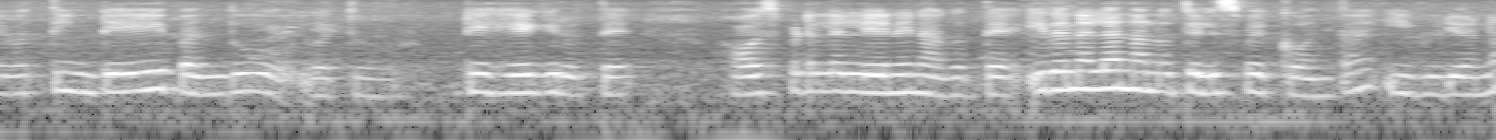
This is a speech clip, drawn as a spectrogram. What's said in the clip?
ಇವತ್ತಿನ ಡೇ ಬಂದು ಇವತ್ತು ಡೇ ಹೇಗಿರುತ್ತೆ? ಹಾಸ್ಪಿಟಲಲ್ಲಿ ಏನೇನಾಗುತ್ತೆ, ಇದನ್ನೆಲ್ಲ ನಾನು ತಿಳಿಸ್ಬೇಕು ಅಂತ ಈ ವಿಡಿಯೋನ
